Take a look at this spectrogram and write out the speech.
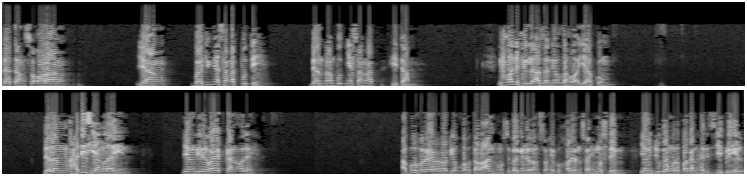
datang seorang yang bajunya sangat putih, dan rambutnya sangat hitam. Ikhwani fillah azani Allah wa iyyakum dalam hadis yang lain yang diriwayatkan oleh Abu Hurairah radhiyallahu taala anhu sebagian dalam Sahih Bukhari dan Sahih Muslim yang juga merupakan hadis Jibril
